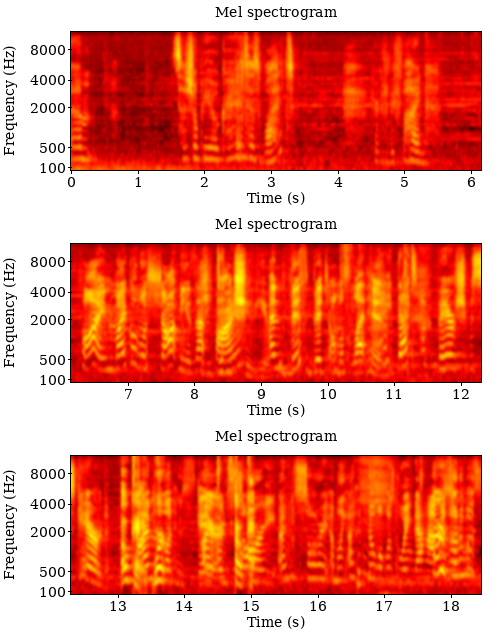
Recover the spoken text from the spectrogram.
Um. it Says she'll be okay. It says what? You're gonna be fine. Fine. Mike almost shot me. Is that He fine? didn't shoot you. And this bitch almost let him. Hey, that's not fair. She was scared. Okay, I'm we're the one who's I, scared. I'm Okay. sorry. I'm sorry, Emily. I didn't know what was going to happen. There's None of us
